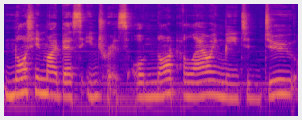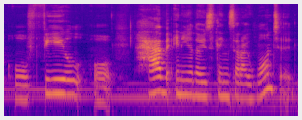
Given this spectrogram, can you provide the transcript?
not in my best interest or not allowing me to do or feel or have any of those things that I wanted,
